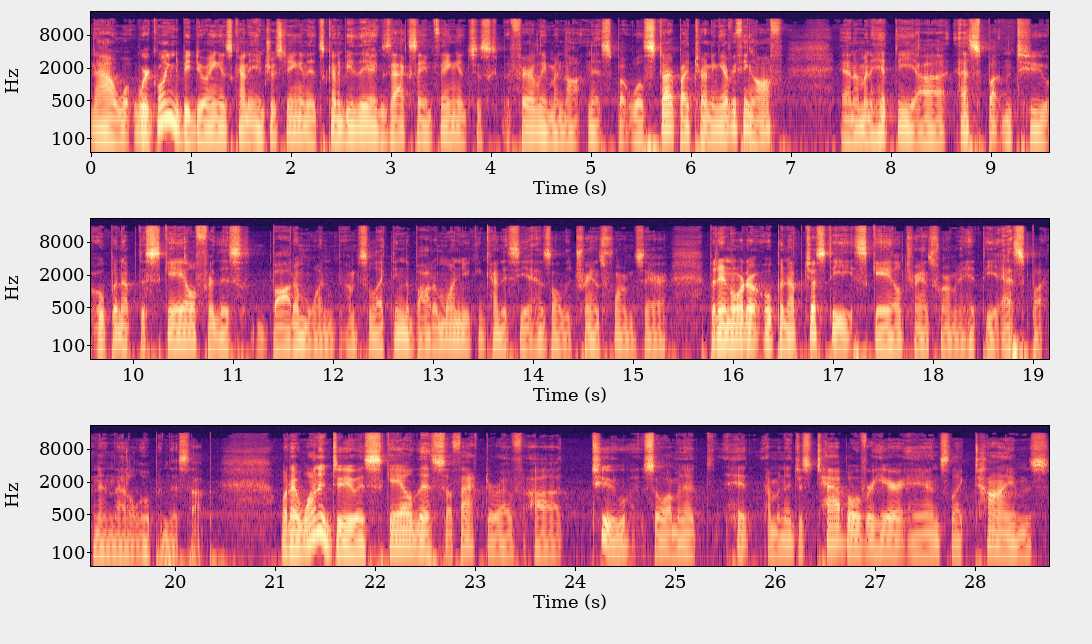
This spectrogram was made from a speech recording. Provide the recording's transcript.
now what we're going to be doing is kind of interesting and it's going to be the exact same thing it's just fairly monotonous but we'll start by turning everything off and I'm going to hit the uh, S button to open up the scale for this bottom one. I'm selecting the bottom one. You can kind of see it has all the transforms there. But in order to open up just the scale transform, I hit the S button and that'll open this up. What I want to do is scale this a factor of uh, 2. So I'm going to hit, I'm going to just tab over here and select times,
